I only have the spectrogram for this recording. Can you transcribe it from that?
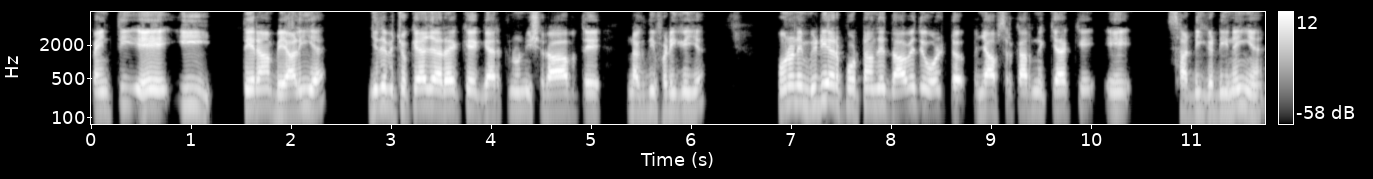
35AE 1342 ਹੈ, ਜਿਹਦੇ ਵਿੱਚੋਂ ਕਿਹਾ ਜਾ ਰਿਹਾ ਹੈ ਕਿ ਗੈਰ ਕਾਨੂੰਨੀ ਸ਼ਰਾਬ ਤੇ ਨਕਦੀ ਫੜੀ ਗਈ ਹੈ। ਉਹਨਾਂ ਨੇ ਮੀਡੀਆ ਰਿਪੋਰਟਾਂ ਦੇ ਦਾਅਵੇ ਦੇ ਉਲਟ ਪੰਜਾਬ ਸਰਕਾਰ ਨੇ ਕਿਹਾ ਕਿ ਇਹ ਸਾਡੀ ਗੱਡੀ ਨਹੀਂ ਹੈ,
